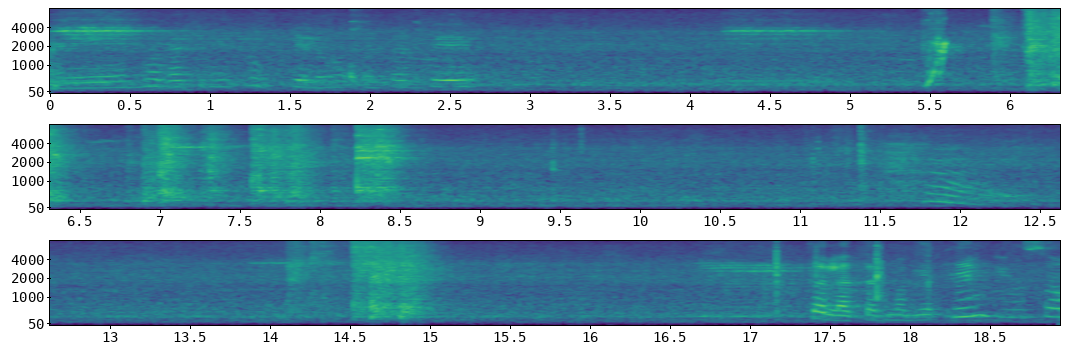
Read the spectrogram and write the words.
आणि मगाशी मी खूप केलं होतं. तर ते चला तर मग थँक्यू सो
